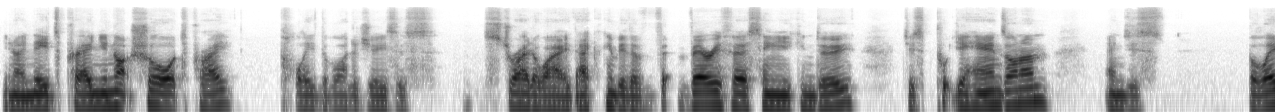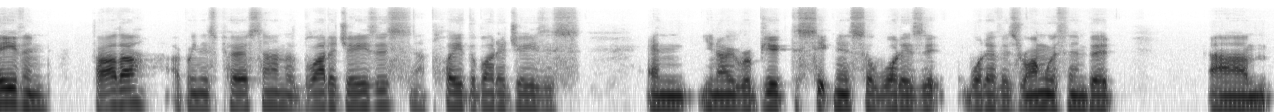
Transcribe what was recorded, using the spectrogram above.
you know needs prayer and you're not sure what to pray, plead the blood of Jesus straight away. That can be the v- very first thing you can do. Just put your hands on them and just believe and Father, I bring this person under the blood of Jesus and I plead the blood of Jesus and, you know, rebuke the sickness or what is it, whatever's wrong with them. But um,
